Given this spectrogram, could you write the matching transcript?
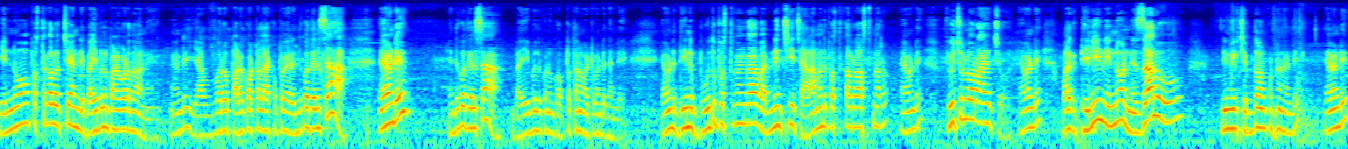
ఎన్నో పుస్తకాలు వచ్చాయండి బైబిల్ని పడకూడదామని ఏమండి? ఎవ్వరూ పడగొట్టలేకపోయారు. ఎందుకో తెలుసా? ఏమండి? ఎందుకో తెలుసా? బైబిల్ కొన్ని గొప్పతనం అటువంటిదండి. ఏమండి దీన్ని బూతు పుస్తకంగా వర్ణించి చాలామంది పుస్తకాలు రాస్తున్నారు. ఏమండి ఫ్యూచర్లో రాయొచ్చు. ఏమండి వాళ్ళకి తెలియని ఎన్నో నిజాలు నేను మీకు చెప్దాం అనుకుంటున్నానండి. ఏమండి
